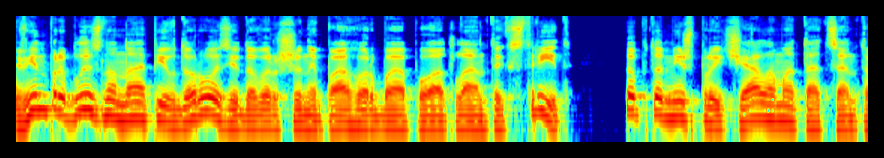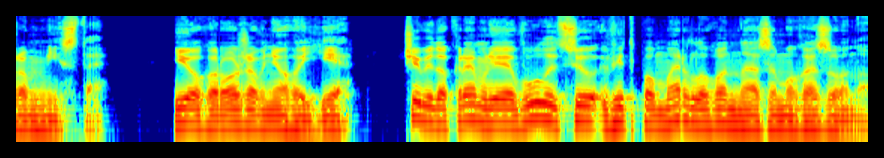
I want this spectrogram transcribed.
Він приблизно на півдорозі до вершини пагорба по Атлантик Стріт, тобто між причалами та центром міста, і огорожа в нього є, що відокремлює вулицю від померлого на зиму газону.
